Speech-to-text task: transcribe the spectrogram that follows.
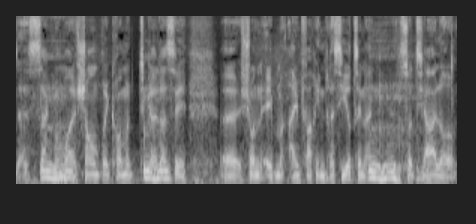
äh, sagen wir Mhm. mal, Chambre kommen, gell, dass sie äh, schon eben einfach interessiert sind an sozialer Mhm.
